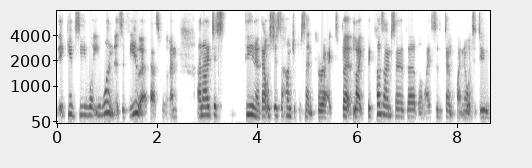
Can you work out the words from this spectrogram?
it gives you what you want as a viewer. That's what and and I just you know that was just 100% correct but like because i'm so verbal i sort of don't quite know what to do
